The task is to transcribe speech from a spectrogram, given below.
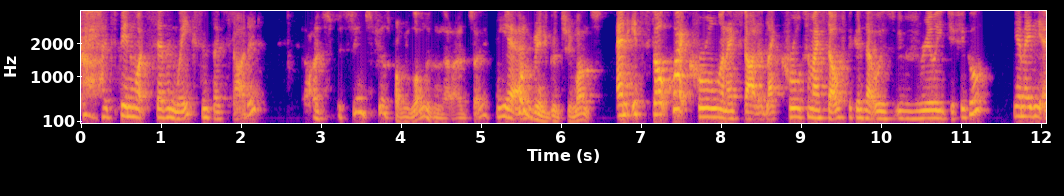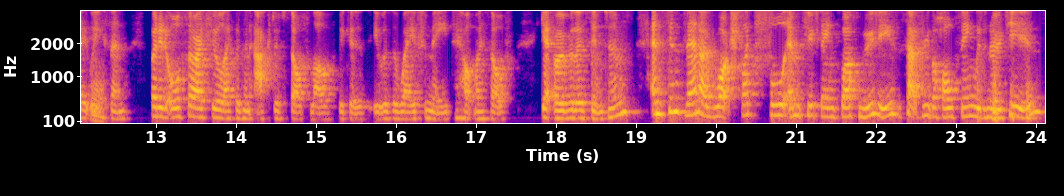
God, it's been what seven weeks since I've started. Oh, it's, it seems feels probably longer than that. I'd say. It's Yeah. probably been a good two months. And it's felt quite cruel when I started, like cruel to myself because that was, it was really difficult. Yeah, maybe eight Mm. weeks then. But it also I feel like was an act of self-love because it was a way for me to help myself get over those symptoms. And since then I've watched like full M15 plus movies, sat through the whole thing with no tears.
